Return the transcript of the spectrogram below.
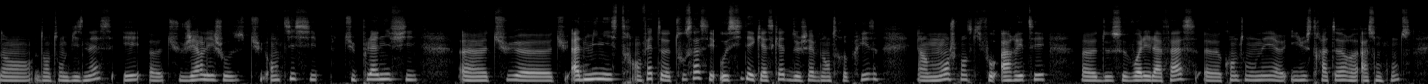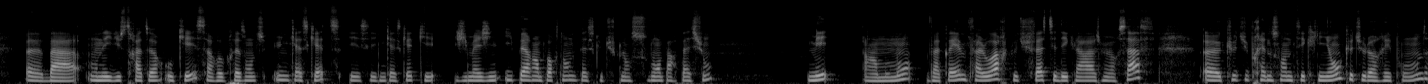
dans, dans ton business et euh, tu gères les choses, tu anticipes, tu planifies, euh, tu, tu administres. En fait, tout ça, c'est aussi des casquettes de chef d'entreprise. Et à un moment, je pense qu'il faut arrêter de se voiler la face quand on est illustrateur à son compte. Euh, bah, on est illustrateur, ok, ça représente une casquette, et c'est une casquette qui est, j'imagine, hyper importante parce que tu te lances souvent par passion. Mais à un moment, va quand même falloir que tu fasses tes déclarations URSAF, euh, que tu prennes soin de tes clients, que tu leur répondes,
